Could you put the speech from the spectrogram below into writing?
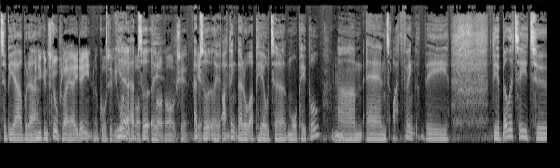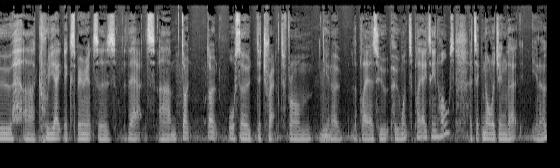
to be able to And you can still play 18, of course, if you Yeah, want. absolutely. 12 holes, yeah. Yeah. Absolutely. I think that'll appeal to more people. Mm. Um, and I think the the ability to uh, create experiences that um, don't don't also detract from Mm. you know the players who, who want to play 18 holes. It's acknowledging that you know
